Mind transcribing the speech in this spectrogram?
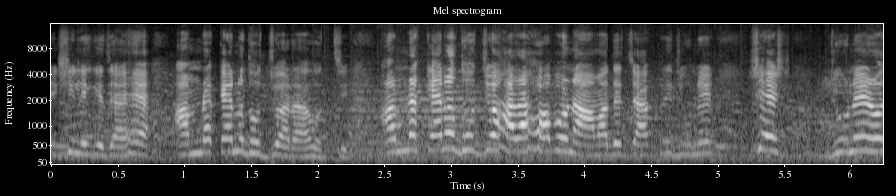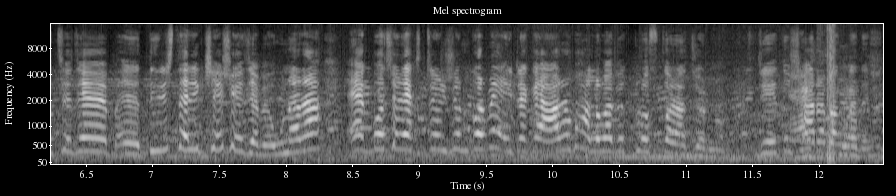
বেশি লেগে যায় হ্যাঁ আমরা কেন ধৈর্য হারা হচ্ছি? আমরা কেন ধৈর্য হারা হব না? আমাদের চাকরি জুনের শেষ। জুনের হচ্ছে যে তিরিশ তারিখ শেষ হয়ে যাবে। ওনারা এক বছর এক্সটেনশন করবে এটাকে আরও ভালোভাবে ক্লোজ করার জন্য যেহেতু সারা বাংলাদেশে।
